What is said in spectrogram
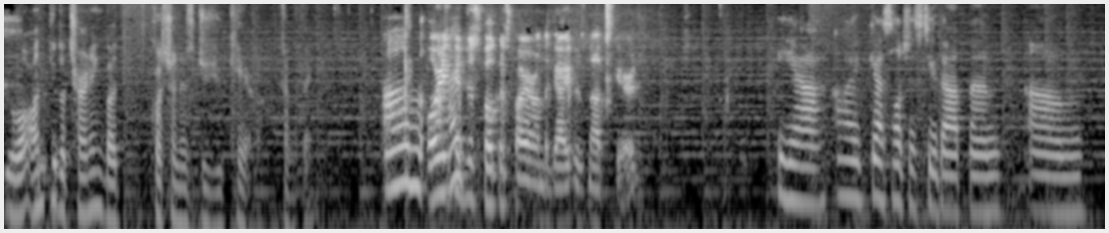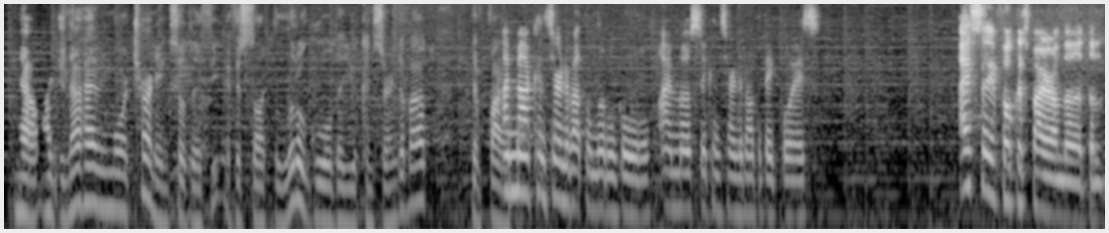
You will undo the turning, but question is, do you care? Kind of thing. Um, Or you I- could just focus fire on the guy who's not scared. Yeah, I guess I'll just do that then. Um, Now, I do not have any more turning, so that if, if it's like the little ghoul that you're concerned about, then fire. I'm not concerned about the little ghoul. I'm mostly concerned about the big boys. I say focus fire on the, the,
